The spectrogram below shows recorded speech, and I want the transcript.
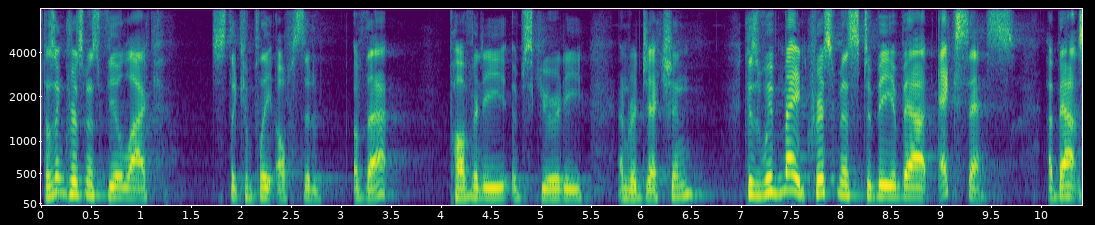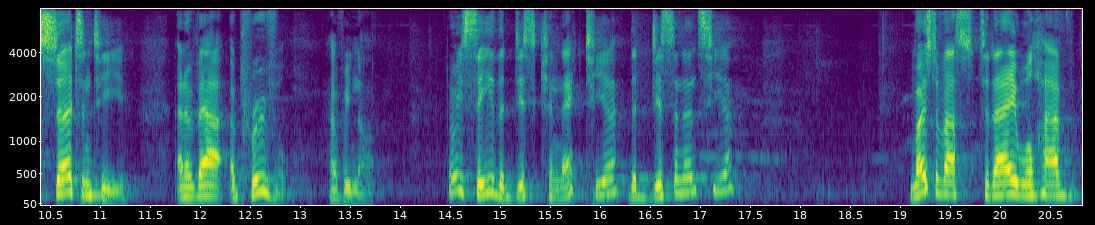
Doesn't Christmas feel like just the complete opposite of, of that? Poverty, obscurity, and rejection? Because we've made Christmas to be about excess, about certainty, and about approval, have we not? Don't we see the disconnect here, the dissonance here? Most of us today will have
